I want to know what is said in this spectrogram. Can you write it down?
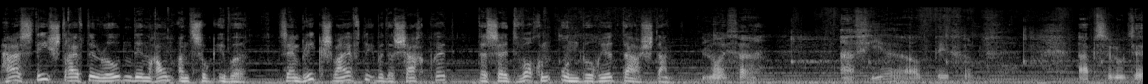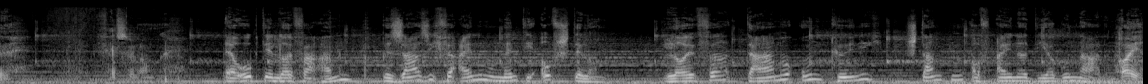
Hastig streifte Roden den Raumanzug über. Sein Blick schweifte über das Schachbrett, das seit Wochen unberührt dastand. Läufer A4 auf B5. Absolute Fesselung. Er hob den Läufer an, besah sich für einen Moment die Aufstellung. Läufer, Dame und König standen auf einer Diagonalen. Heureka.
